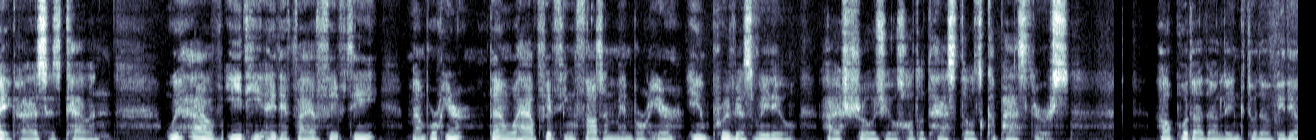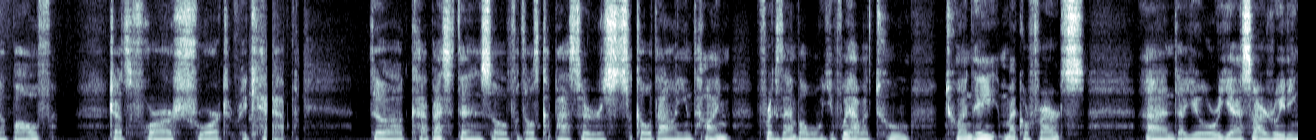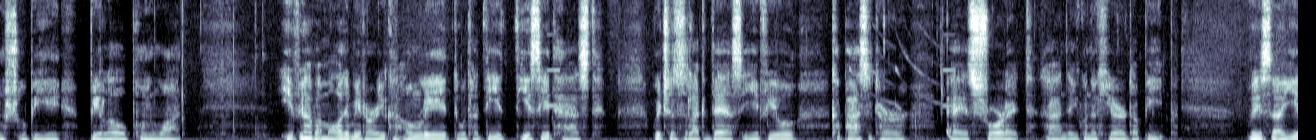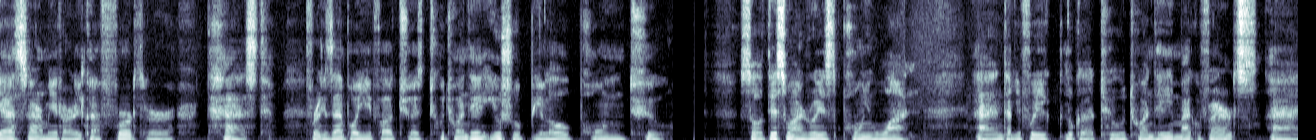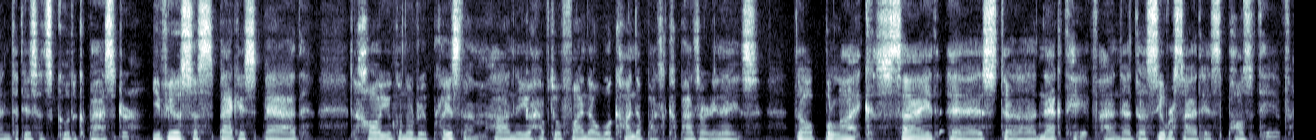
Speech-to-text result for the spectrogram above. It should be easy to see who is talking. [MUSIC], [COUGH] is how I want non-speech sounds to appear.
Speaker 1: Hey guys, it's Kevin. We have ET8550 member here. Then we have 15,000 member here. In previous video, I showed you how to test those capacitors. I'll put the link to the video above. Just for a short recap, the capacitance of those capacitors go down in time. For example, if we have a 220 microfarads, and your ESR reading should be below 0.1 if you have a multimeter, you can only do the DC test, which is like this. If your capacitor is shorted and you're going to hear the beep. With a ESR meter, you can further test. For example, if is 220, you should below 0.2. So this one reads 0.1. And if we look at 220 microfarads, and this is good capacitor. If you suspect it's bad, how you're going to replace them? And you have to find out what kind of capacitor it is. The black side is the negative, and the silver side is positive.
